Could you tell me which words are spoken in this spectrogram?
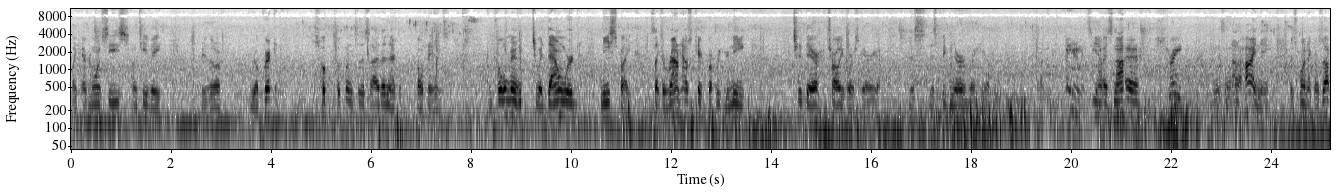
like everyone sees on TV. Real quick hook, hook them to the side of the neck with both hands and pull them in to a downward knee spike. It's like a roundhouse kick, but with your knee to their Charlie horse area. This this big nerve right here. Bam! It's you know it's not a straight, it's not a high knee. It's one that goes up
